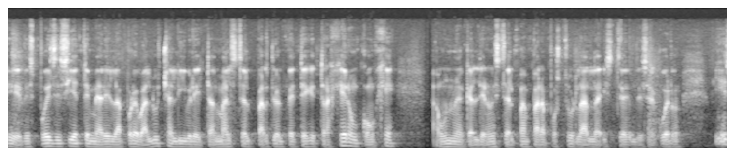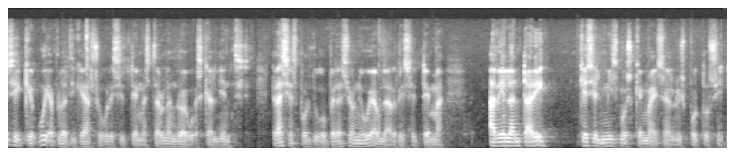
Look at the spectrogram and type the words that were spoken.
eh, después de siete me haré la prueba. Lucha libre, tan mal está el partido del PT que trajeron con G a una calderonista del PAN para postularla y esté desacuerdo. Fíjense que voy a platicar sobre ese tema, está hablando Aguascalientes. Gracias por tu cooperación y voy a hablar de ese tema. Adelantaré que es el mismo esquema de San Luis Potosí.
